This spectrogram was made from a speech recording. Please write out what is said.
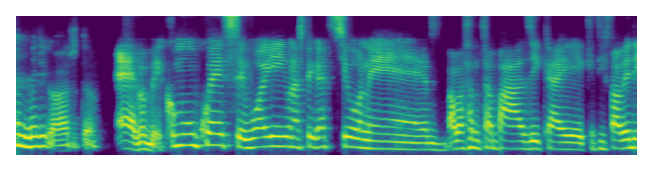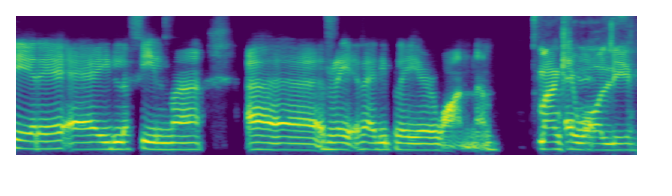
Non mi ricordo. Eh, vabbè, comunque se vuoi una spiegazione abbastanza basica e che ti fa vedere è il film uh, Ready Player One. Ma anche eh, Wally.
